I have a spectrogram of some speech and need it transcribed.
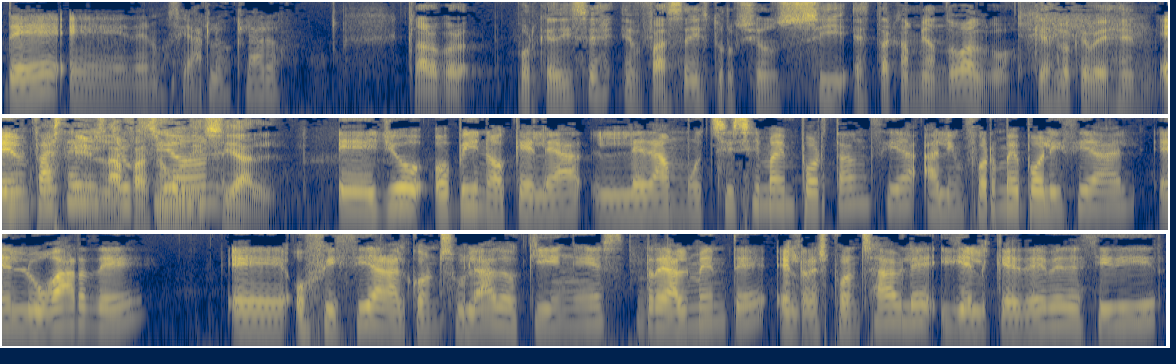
de eh, denunciarlo, claro. Claro, pero ¿por qué dices en fase de instrucción sí está cambiando algo? ¿Qué es lo que ves en, En fase en la fase judicial? eh, yo opino que le, le dan muchísima importancia al informe policial en lugar de eh, oficiar al consulado quién es realmente el responsable y el que debe decidir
